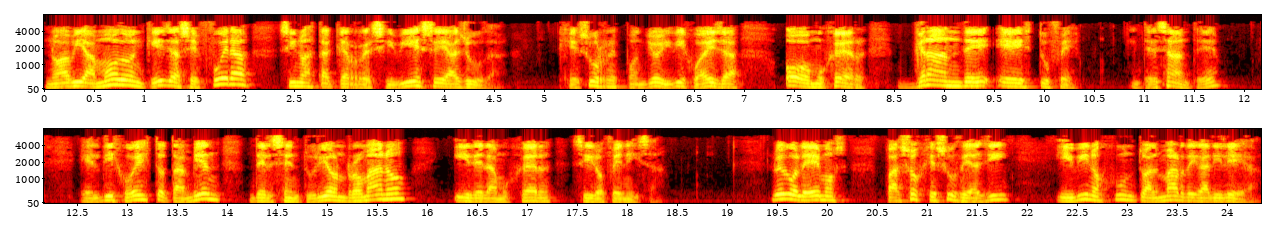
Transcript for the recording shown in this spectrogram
No había modo en que ella se fuera sino hasta que recibiese ayuda. Jesús respondió y dijo a ella, Oh mujer, grande es tu fe. Interesante, ¿eh? Él dijo esto también del centurión romano y de la mujer sirofenisa. Luego leemos, pasó Jesús de allí y vino junto al mar de Galilea,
